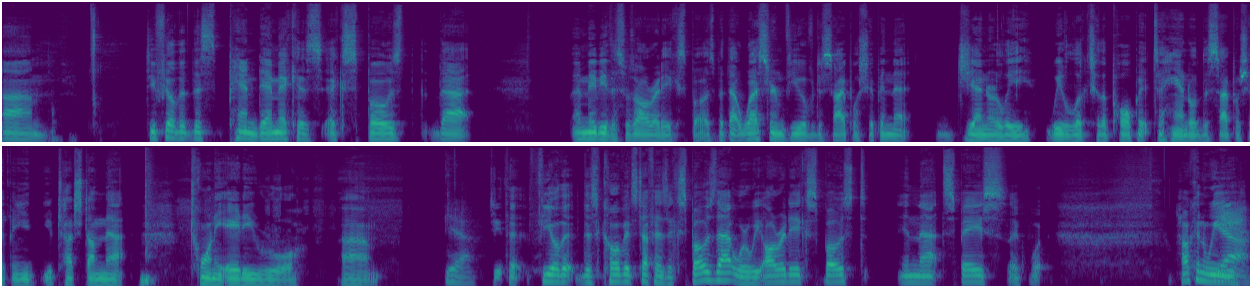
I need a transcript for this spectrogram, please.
um, do you feel that this pandemic has exposed that and maybe this was already exposed, but that Western view of discipleship in that generally we look to the pulpit to handle discipleship and you, you touched on that 2080 rule. Um, Yeah. do you th- feel that this COVID stuff has exposed that? Were we already exposed in that space? Like what? How can we? Yeah.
